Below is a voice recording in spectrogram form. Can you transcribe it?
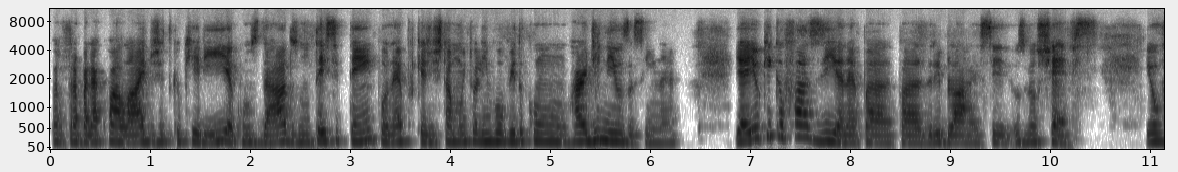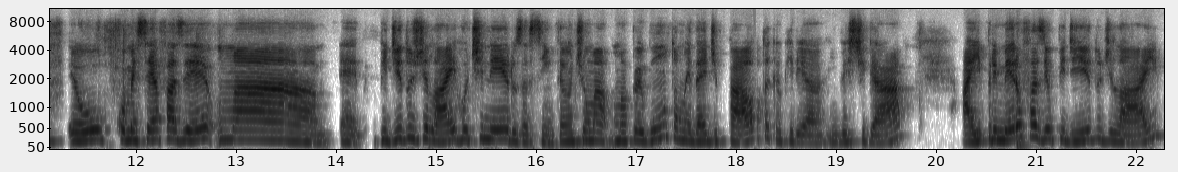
para trabalhar com a live do jeito que eu queria, com os dados, não ter esse tempo, né, porque a gente está muito ali envolvido com hard news, assim, né. E aí o que que eu fazia, né, para driblar esse, os meus chefes? eu, eu comecei a fazer uma é, pedidos de lei rotineiros, assim. Então, eu tinha uma, uma pergunta, uma ideia de pauta que eu queria investigar. Aí, primeiro eu fazia o pedido de lei,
